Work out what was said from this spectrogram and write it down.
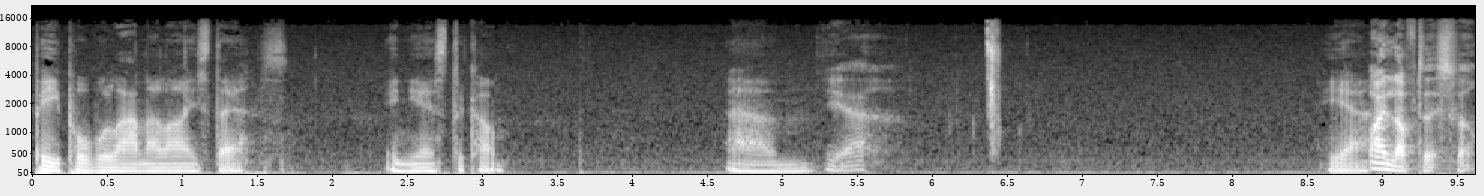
people will analyze this in years to come. Um Yeah. yeah. I loved this film.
